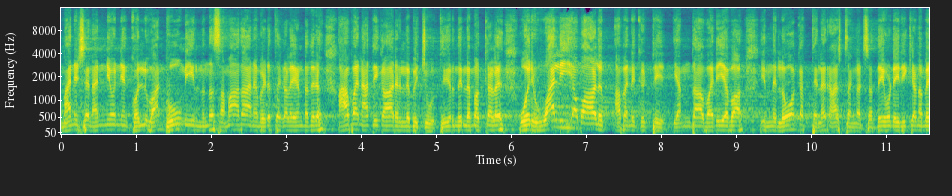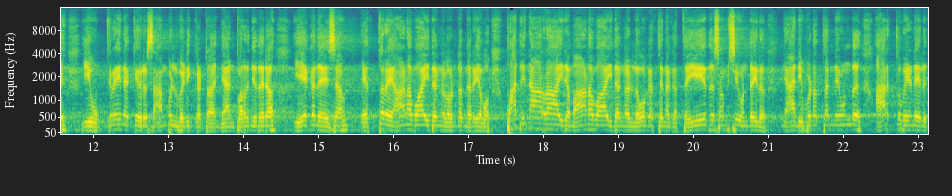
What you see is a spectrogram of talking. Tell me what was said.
മനുഷ്യൻ അന്യോന്യം കൊല്ലുവാൻ ഭൂമിയിൽ നിന്ന് സമാധാനം എടുത്തു കളയേണ്ടതിന് അവൻ അധികാരം ലഭിച്ചു. തീർന്നില്ല മക്കൾ ഒരു വലിയ വാളും അവന് കിട്ടി. എന്താ വലിയ വാൾ? ഇന്ന് ലോകത്തിലെ രാഷ്ട്രങ്ങൾ ശ്രദ്ധയോടെ ഇരിക്കണമേ. ഈ ഉക്രൈനൊക്കെ ഒരു സാമ്പിൾ വെടിക്കട്ട. ഞാൻ പറഞ്ഞു തരാം ഏകദേശം എത്ര ആണവായുധങ്ങൾ ഉണ്ടെന്നറിയാമോ പതിനാറായിരം ആണവായുധങ്ങൾ ലോകത്തിനകത്ത്. ഏത് സംശയം ഉണ്ടെങ്കിലും ഞാൻ ഇവിടെ തന്നെ ഉണ്ട്. ആർക്ക് വേണേലും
